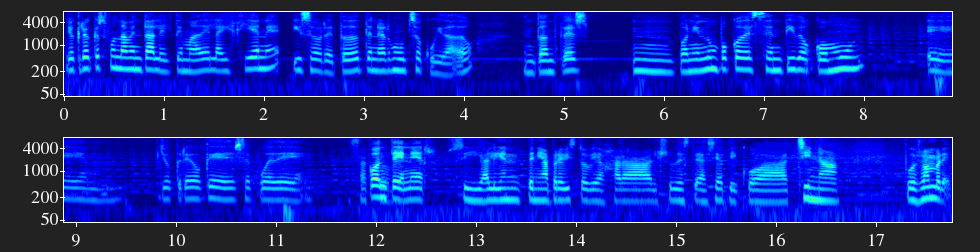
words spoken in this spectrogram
Yo creo que es fundamental el tema de la higiene y sobre todo tener mucho cuidado. Entonces, mm, poniendo un poco de sentido común, eh, yo creo que se puede contener. Si alguien tenía previsto viajar al sudeste asiático, a China, pues hombre,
